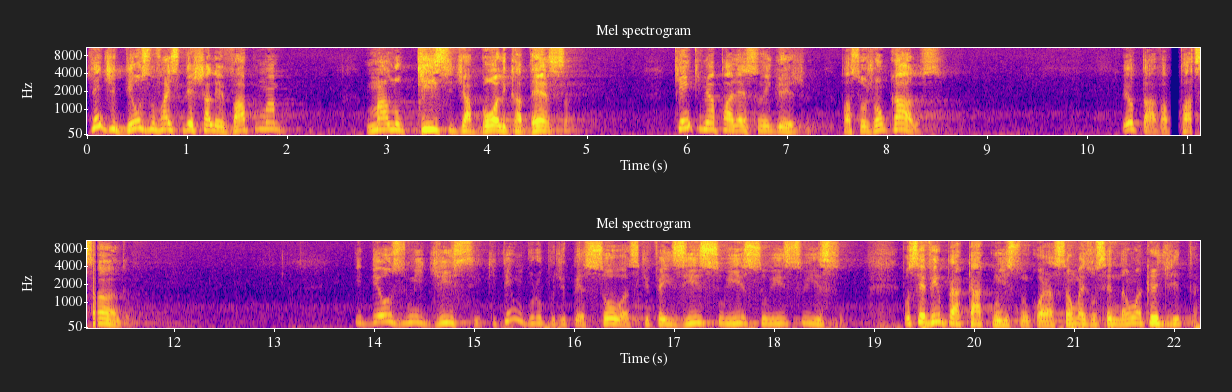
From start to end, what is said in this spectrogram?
Gente de Deus não vai se deixar levar para uma maluquice diabólica dessa. Quem que me aparece na igreja? Pastor João Carlos. Eu estava passando, e Deus me disse que tem um grupo de pessoas que fez isso, isso, isso, isso. Você veio para cá com isso no coração, mas você não acredita.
